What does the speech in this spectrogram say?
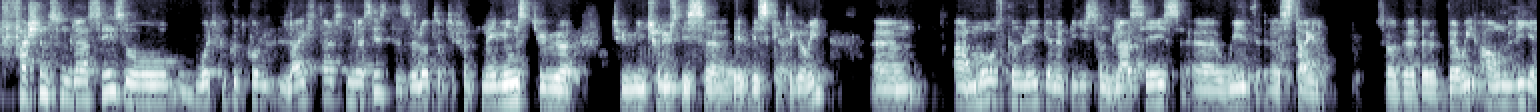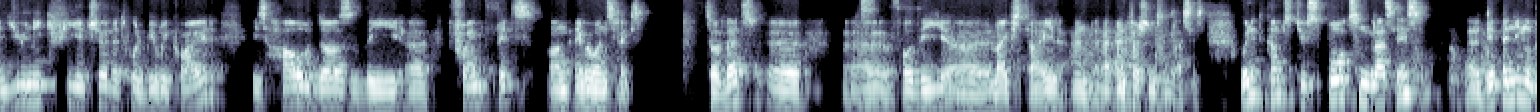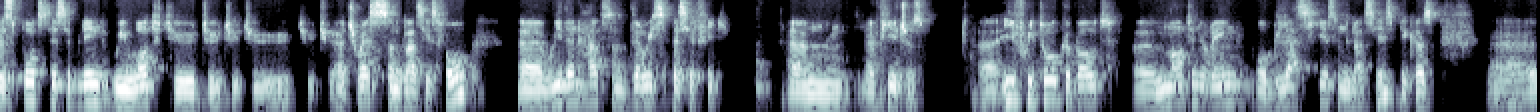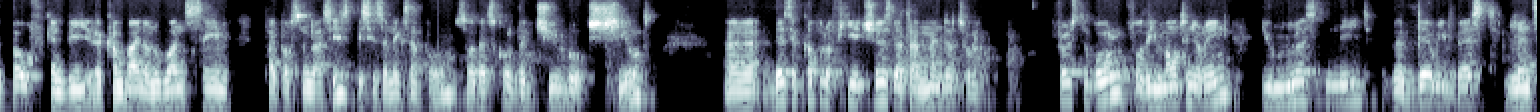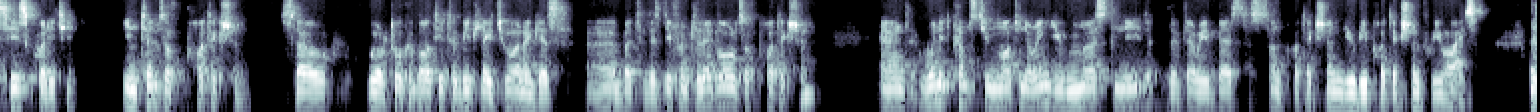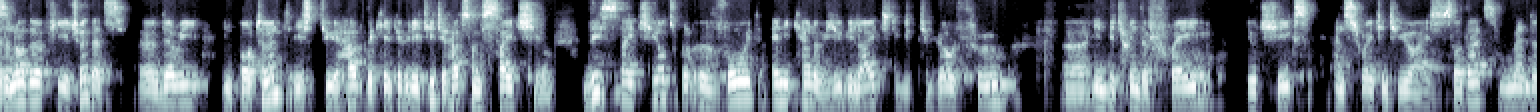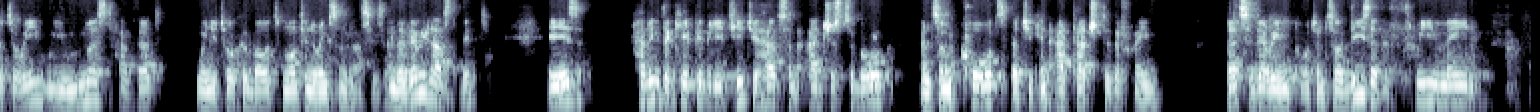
fashion sunglasses or what we could call lifestyle sunglasses there's a lot of different namings to uh, to introduce this uh, this category um, are most commonly going to be sunglasses uh, with style. So the, the very only and unique feature that will be required is how does the uh, frame fits on everyone's face. So that's uh, uh, for the uh, lifestyle and, and fashion sunglasses. When it comes to sports sunglasses, uh, depending on the sports discipline we want to, to, to, to, to, address sunglasses for, we then have some very specific um, uh, features. Uh, if we talk about uh, mountaineering or glacier sunglasses, because both can be combined on one same type of sunglasses, this is an example. So that's called the Julbo Shield. There's a couple of features that are mandatory. First of all, for the mountaineering, you must need the very best lenses quality in terms of protection. So We'll talk about it a bit later on, I guess, uh, but there's different levels of protection. And when it comes to mountaineering, you must need the very best sun protection, UV protection for your eyes. There's another feature that's uh, very important is to have the capability to have some side shield. These side shields will avoid any kind of UV light to, to go through uh, in between the frame, your cheeks, and straight into your eyes. So that's mandatory. You must have that when you talk about mountaineering sunglasses. And the very last bit is having the capability to have some adjustable and some cords that you can attach to the frame. That's very important. So these are the three main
